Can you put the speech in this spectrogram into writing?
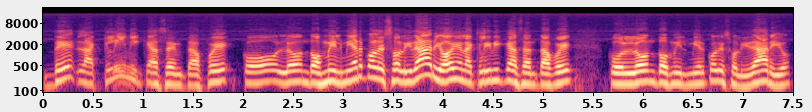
de la Clínica Santa Fe Colón 2000. Miércoles solidario hoy en la Clínica Santa Fe Colón 2000, miércoles solidario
